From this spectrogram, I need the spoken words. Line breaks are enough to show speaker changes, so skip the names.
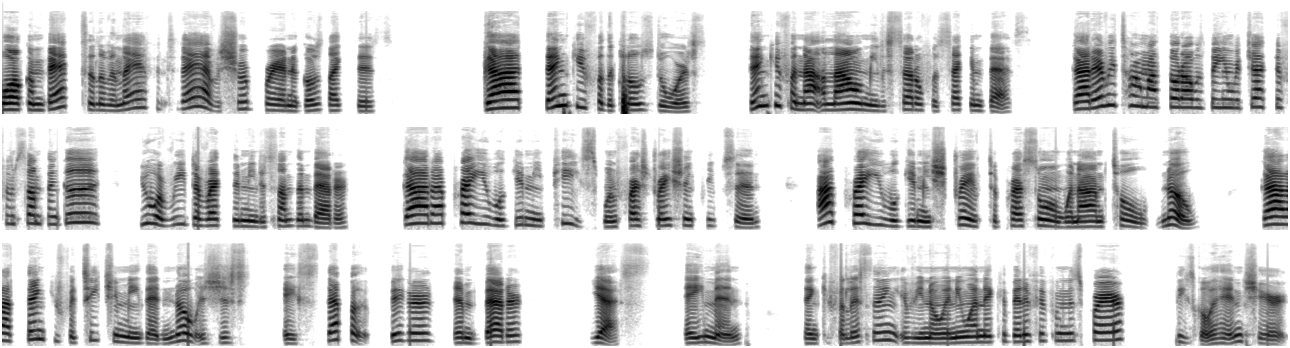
Welcome back to Live and Laugh. And today I have a short prayer and it goes like this God, thank you for the closed doors. Thank you for not allowing me to settle for second best. God, every time I thought I was being rejected from something good, you were redirecting me to something better. God, I pray you will give me peace when frustration creeps in. I pray you will give me strength to press on when I'm told no. God, I thank you for teaching me that no is just a step bigger and better. Yes. Amen. Thank you for listening. If you know anyone that could benefit from this prayer, please go ahead and share it.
